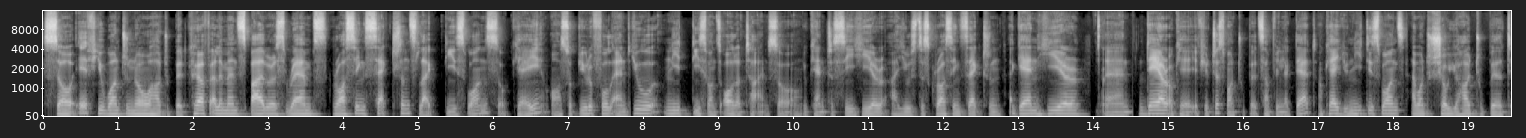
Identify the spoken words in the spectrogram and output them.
So if you want to know how to build curve elements, spirals, ramps, crossing sections like these ones, okay, also beautiful. And you need these ones all the time. So you can just see here, I use this crossing section again here and there. Okay, if you just want to build something like that, okay, you need these ones. I want to show you how to build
